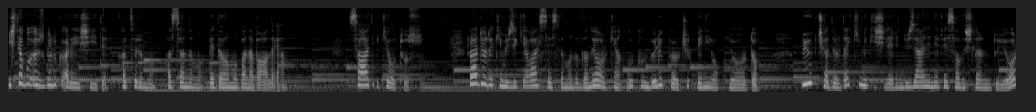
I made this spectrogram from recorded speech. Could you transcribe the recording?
İşte bu özgürlük arayışıydı katırımı, Hasan'ımı ve dağımı bana bağlayan. Saat 2.30. Radyodaki müzik yavaş sesle mırıldanıyorken uykum bölük pörçük beni yokluyordu. Büyük çadırda kimi kişilerin düzenli nefes alışlarını duyuyor,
